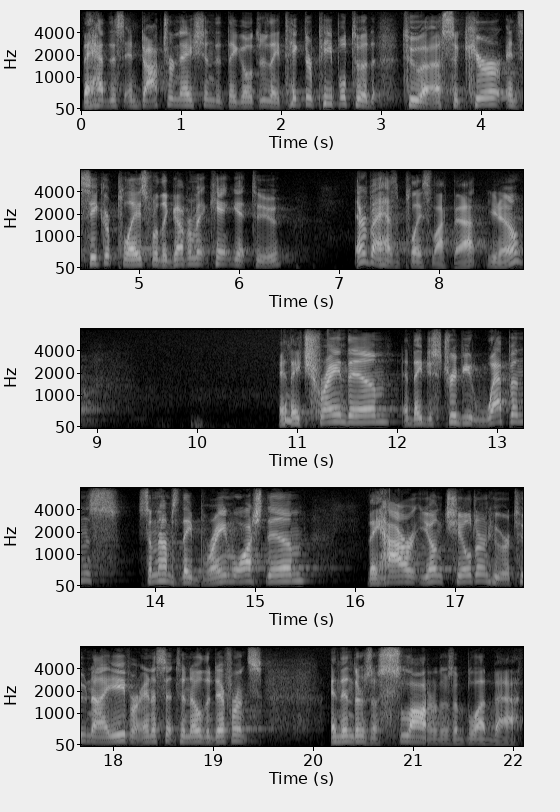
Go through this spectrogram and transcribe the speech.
they have this indoctrination that they go through. They take their people to, to a secure and secret place where the government can't get to. Everybody has a place like that, you know? And they train them and they distribute weapons. Sometimes they brainwash them. They hire young children who are too naive or innocent to know the difference. And then there's a slaughter, there's a bloodbath.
